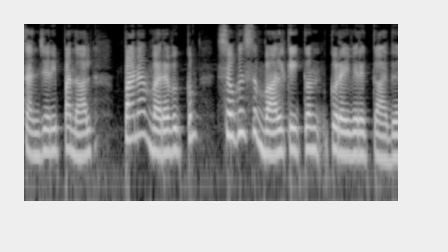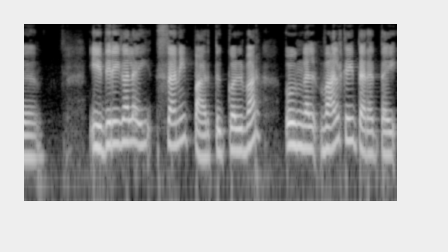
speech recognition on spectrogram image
சஞ்சரிப்பதால் பண வரவுக்கும் சொகுசு வாழ்க்கைக்கும் குறைவிருக்காது. எதிரிகளை சனி பார்த்து கொள்வார். உங்கள் வாழ்க்கை தரத்தை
